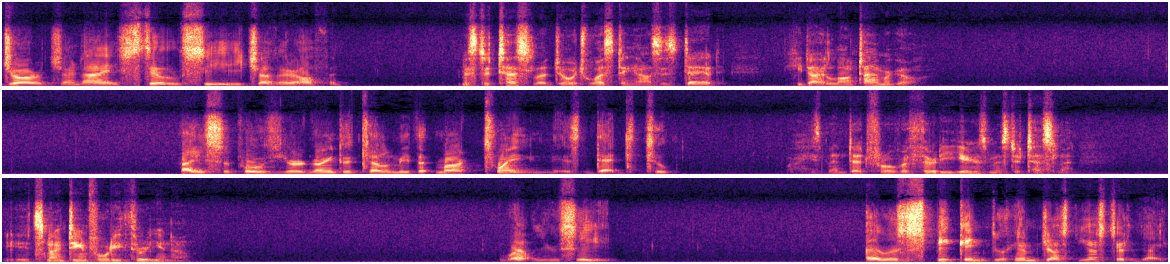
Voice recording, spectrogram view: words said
George and I still see each other often. Mr. Tesla, George Westinghouse is dead. He died a long time ago. I suppose you're going to tell me that Mark Twain is dead, too. He's been dead for over 30 years, Mr. Tesla. It's 1943, you know. Well, you see, I was speaking to him just yesterday.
